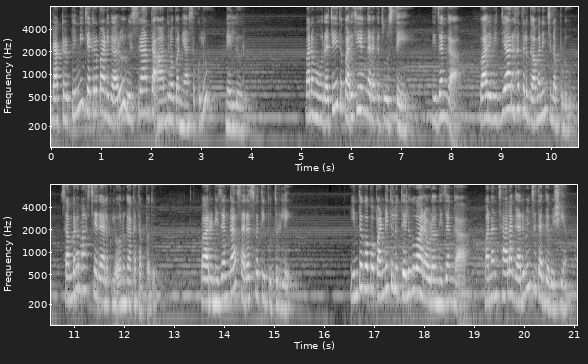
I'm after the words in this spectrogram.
డాక్టర్ పిన్ని చక్రపాణి గారు విశ్రాంత ఆంధ్రోపన్యాసకులు నెల్లూరు. మనము రచయిత పరిచయం గనక చూస్తే నిజంగా వారి విద్యార్హతలు గమనించినప్పుడు సంభ్రమాశ్చర్యాలకు లోనుగాక తప్పదు. వారు నిజంగా సరస్వతి పుత్రులే. ఇంత గొప్ప పండితులు తెలుగువారవడం నిజంగా మనం చాలా గర్వించదగ్గ విషయం.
